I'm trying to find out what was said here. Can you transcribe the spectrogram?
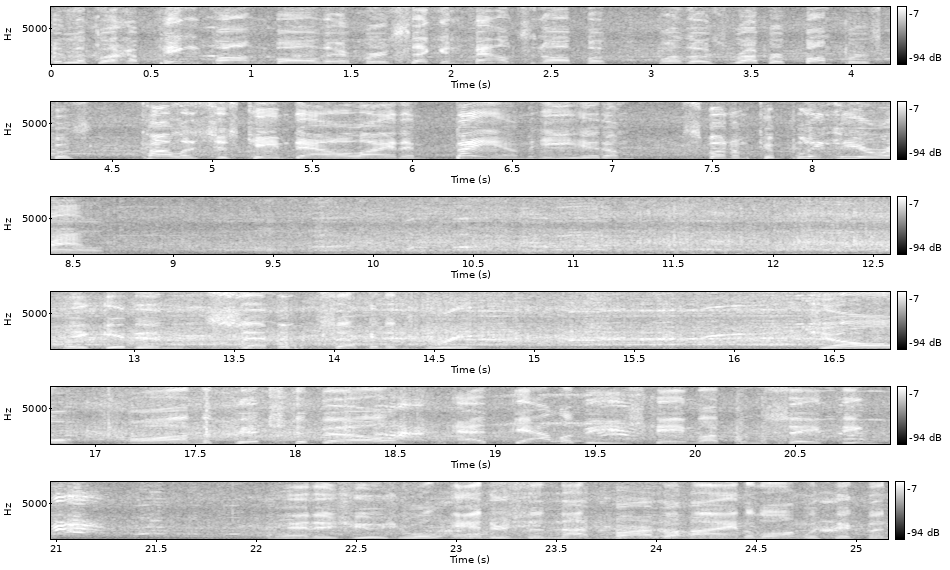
it looked like a ping pong ball there for a second, bouncing off of one of those rubber bumpers because Collins just came down the line and bam, he hit him, spun him completely around. They give him seven, second and three. Joe on the pitch to Bell. Ed Galaviz came up from safety. And as usual, Anderson not far behind along with Hickman.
